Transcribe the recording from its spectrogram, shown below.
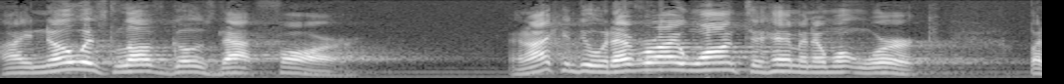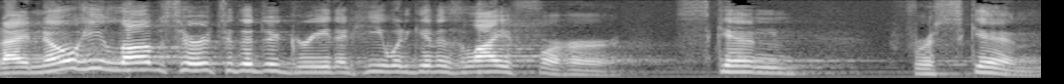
I know his love goes that far. And I can do whatever I want to him and it won't work. But I know he loves her to the degree that he would give his life for her, skin for skin.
